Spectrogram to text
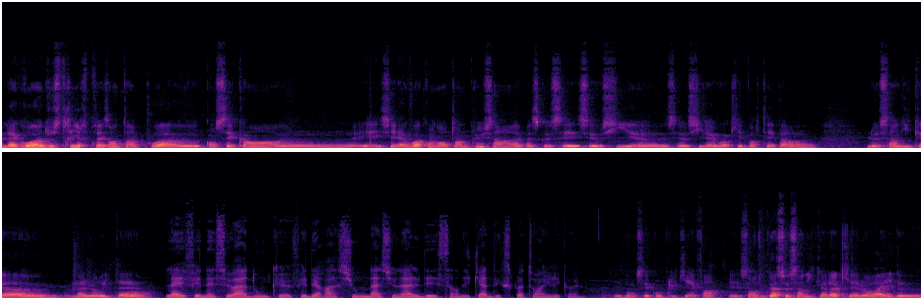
L'agro-industrie représente un poids euh, conséquent euh, et c'est la voix qu'on entend le plus, hein, parce que c'est aussi, euh, aussi la voix qui est portée par le syndicat majoritaire. La FNSEA, donc Fédération nationale des syndicats d'exploitants agricoles. Et donc c'est compliqué. Enfin, c'est en tout cas ce syndicat-là qui a l'oreille de,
